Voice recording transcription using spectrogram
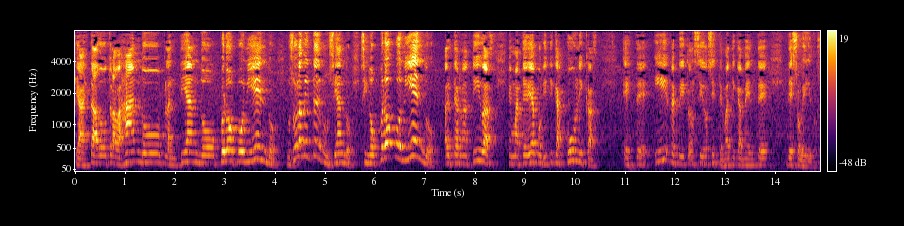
que ha estado trabajando, planteando, proponiendo, no solamente denunciando, sino proponiendo alternativas en materia de políticas públicas, este, y repito, han sido sistemáticamente desoídos.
